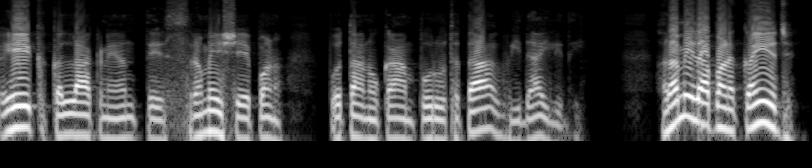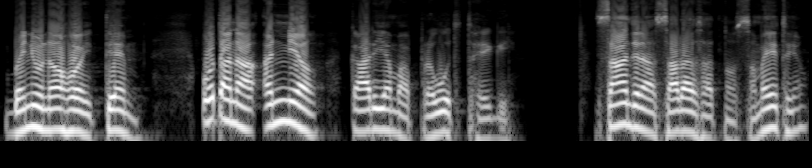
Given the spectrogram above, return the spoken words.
એક કલાકને અંતે શ્રમેશે પણ પોતાનું કામ પૂરું થતાં વિદાય લીધી. રમીલા પણ કંઈ જ બન્યું ન હોય તેમ પોતાના અન્ય કાર્યમાં પ્રવૃત્ત થઈ ગઈ. સાંજના સાડા સાતનો સમય થયો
